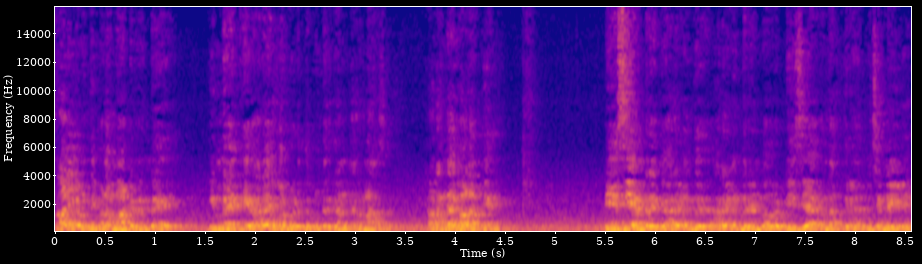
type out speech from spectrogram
காலையில் வந்து விடமாட்டேன் என்று இன்றைக்கு அறைகோல் விடுத்துக் கொண்டிருக்கிறான் கருணாஸ் கடந்த காலத்தில் டிசி அன்றைக்கு அரவிந்த் அரவிந்தர் என்பவர் டிசியாக இருந்தார் சென்னையிலே.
